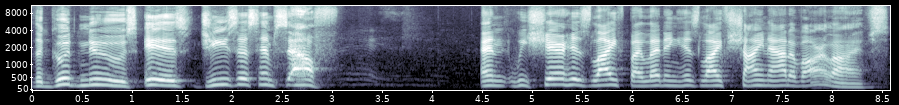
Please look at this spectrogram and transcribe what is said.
the good news is Jesus Himself. And we share His life by letting His life shine out of our lives.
